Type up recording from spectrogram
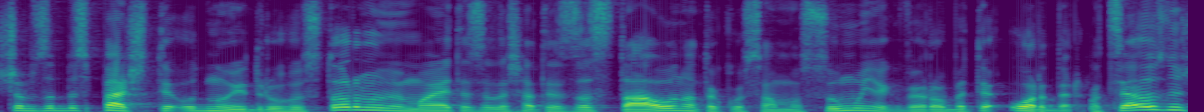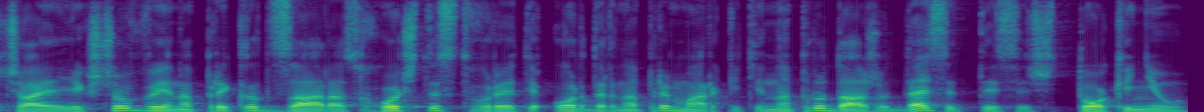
Щоб забезпечити одну і другу сторону, ви маєте залишати заставу на таку саму суму, як ви робите ордер. Оце означає, якщо ви, наприклад, зараз хочете створити ордер на примаркеті на продажу 10 тисяч токенів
